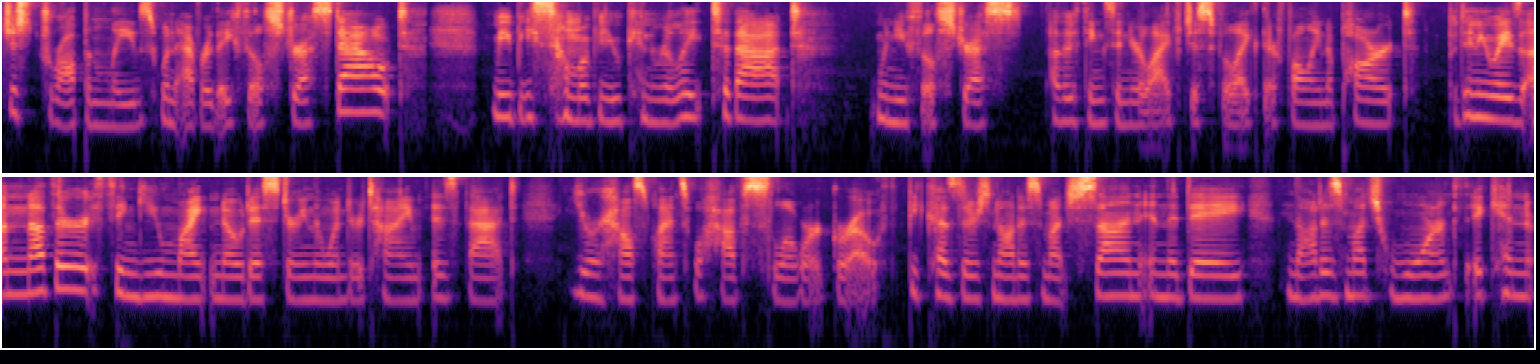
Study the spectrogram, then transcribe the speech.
just dropping leaves whenever they feel stressed out. Maybe some of you can relate to that. When you feel stressed, other things in your life just feel like they're falling apart. But, anyways, another thing you might notice during the winter time is that your houseplants will have slower growth because there's not as much sun in the day, not as much warmth. It can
